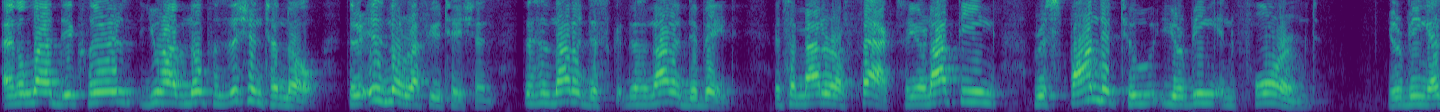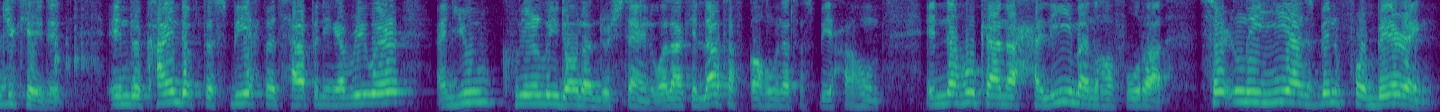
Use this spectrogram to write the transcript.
And Allah declares, you have no position to know. There is no refutation. This is not a, this is not a debate. It's a matter of fact. So you're not being responded to, you're being informed. You're being educated in the kind of tasbih that's happening everywhere, and you clearly don't understand. وَلَكِنْ لَا تَفْقَهُونَ تَسْبِيحَهُمْ إِنَّهُ كَانَ حَلِيمًا غَفُورًا Certainly He has been forbearing.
